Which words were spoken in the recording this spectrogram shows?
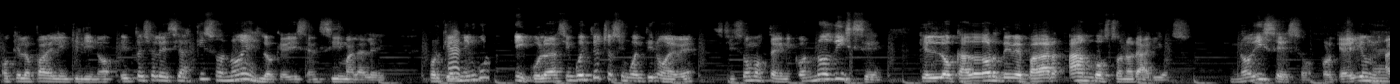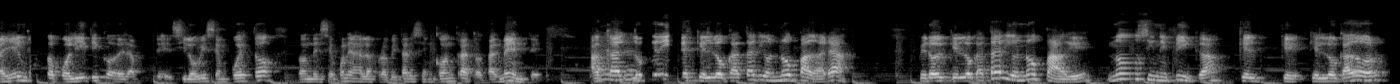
o que lo pague el inquilino? Entonces yo le decía, es que eso no es lo que dice encima la ley. Porque en ningún artículo, la 58-59, si somos técnicos, no dice que el locador debe pagar ambos honorarios. No dice eso, porque hay un, hay un punto político, de, si lo hubiesen puesto, donde se ponen a los propietarios en contra totalmente. Acá lo que dice es que el locatario no pagará, pero el que el locatario no pague no significa que el, que, que el locador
